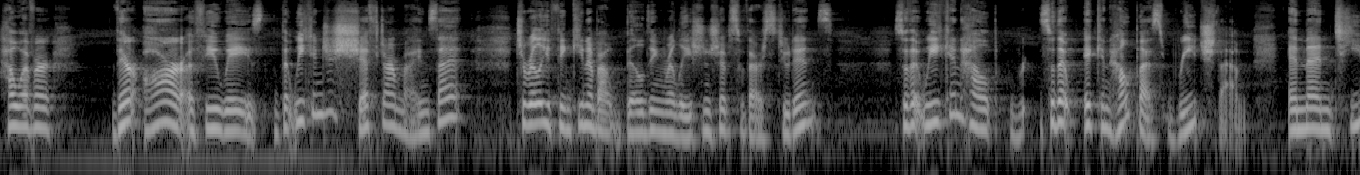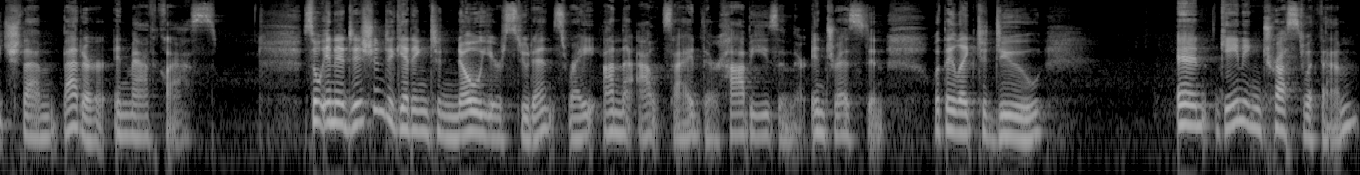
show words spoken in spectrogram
However, there are a few ways that we can just shift our mindset to really thinking about building relationships with our students so that we can help so that it can help us reach them and then teach them better in math class. So in addition to getting to know your students, right, on the outside, their hobbies and their interests and what they like to do and gaining trust with them,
